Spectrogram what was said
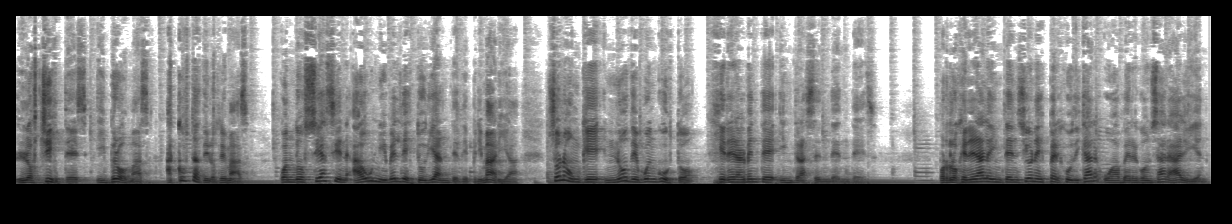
Los chistes y bromas a costa de los demás, cuando se hacen a un nivel de estudiante de primaria, son, aunque no de buen gusto, generalmente intrascendentes. Por lo general la intención es perjudicar o avergonzar a alguien.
